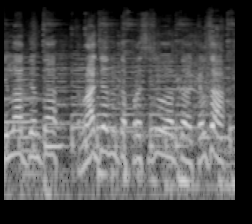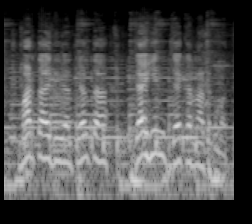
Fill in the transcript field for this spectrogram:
ಜಿಲ್ಲಾದ್ಯಂತ, ರಾಜ್ಯಾದ್ಯಂತ ಪ್ರಶ್ನಿಸುವಂಥ ಕೆಲಸ ಮಾಡ್ತಾ ಇದ್ದೀವಿ ಅಂತ ಹೇಳ್ತಾ, ಜೈ ಹಿಂದ್, ಜೈ ಕರ್ನಾಟಕ ಮತ್ತೆ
